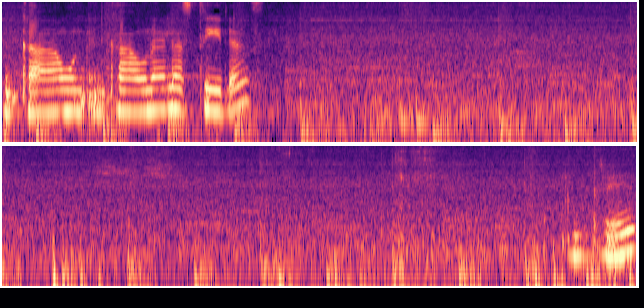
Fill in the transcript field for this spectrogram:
En cada, en cada una de las tiras. Tres.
